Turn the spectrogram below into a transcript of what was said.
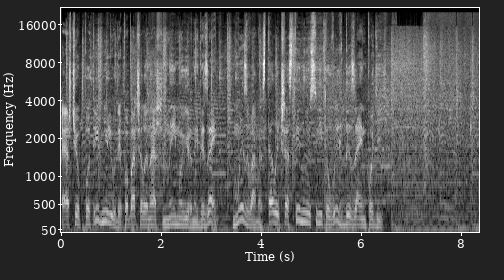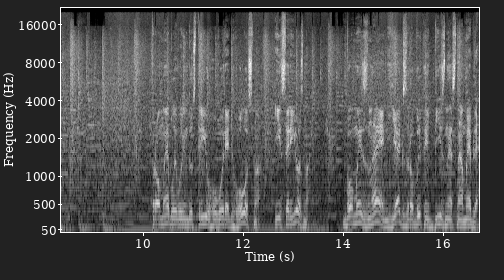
А щоб потрібні люди побачили наш неймовірний дизайн, ми з вами стали частиною світових дизайн-подій. Про меблеву індустрію говорять голосно і серйозно, бо ми знаємо, як зробити бізнес на меблях.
